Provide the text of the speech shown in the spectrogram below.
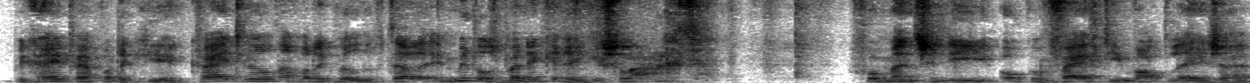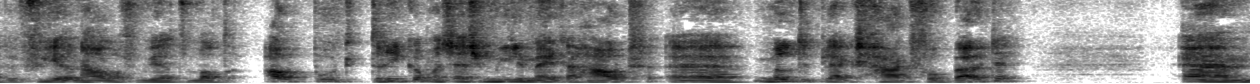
begrepen hebt wat ik hier kwijt wilde en wat ik wilde vertellen. Inmiddels ben ik erin geslaagd. Voor mensen die ook een 15 watt laser hebben, 4,5 watt output, 3,6 mm hout, uh, multiplex hard voor buiten. Um, ehm,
